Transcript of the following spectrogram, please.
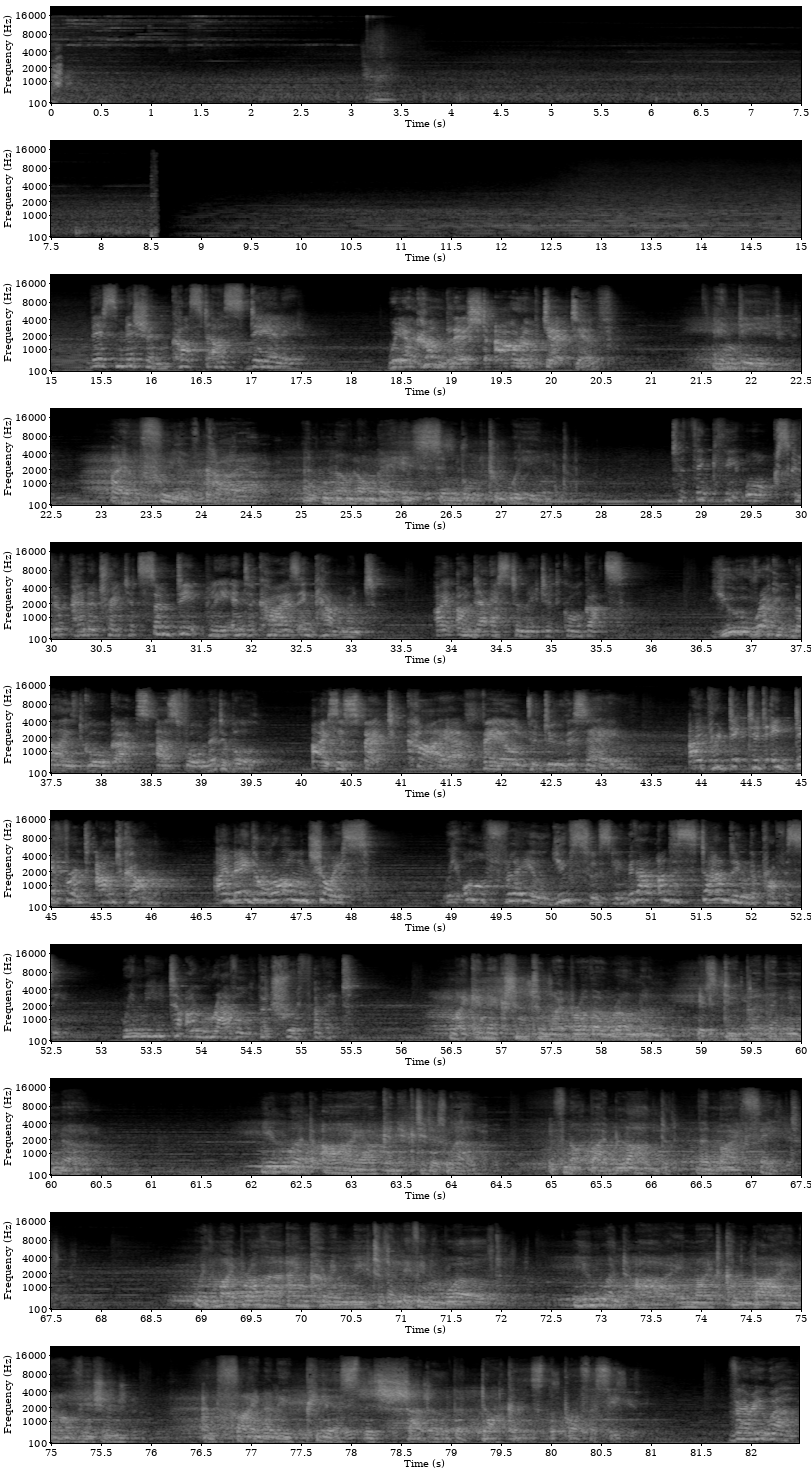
This mission cost us dearly. We accomplished our objective. Indeed. I am free of Kai and no longer his symbol to wield. To think the orcs could have penetrated so deeply into Kai's encampment. I underestimated Gorgutz. You recognized Gorgutz as formidable. I suspect Kaya failed to do the same. I predicted a different outcome. I made the wrong choice. We all flail uselessly without understanding the prophecy. We need to unravel the truth of it. My connection to my brother Ronan is deeper than you know. You and I are connected as well. If not by blood, then by fate. With my brother anchoring me to the living world, you and I might combine our vision and finally pierce this shadow that darkens the prophecy. Very well.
